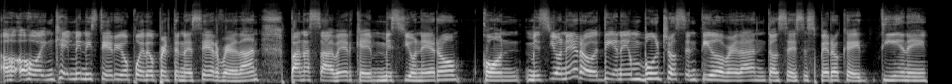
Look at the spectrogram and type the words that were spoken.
O, o, en qué ministerio puedo pertenecer, ¿verdad? Van a saber que misionero con misionero tiene mucho sentido, ¿verdad? Entonces espero que tiene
